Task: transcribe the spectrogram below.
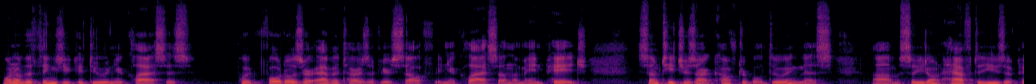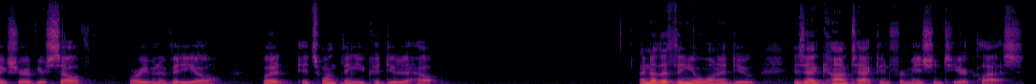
One of the things you could do in your class is put photos or avatars of yourself in your class on the main page. Some teachers aren't comfortable doing this, um, so you don't have to use a picture of yourself or even a video, but it's one thing you could do to help. Another thing you'll want to do is add contact information to your class.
